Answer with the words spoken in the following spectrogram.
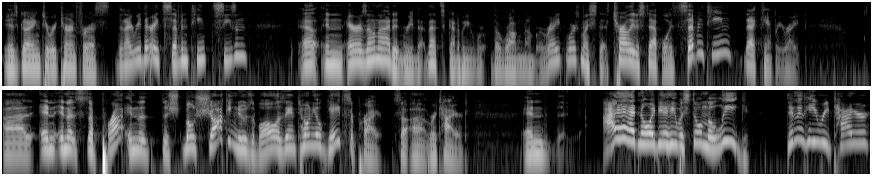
is going to return for us. Did I read that right? Seventeenth season uh, in Arizona. I didn't read that. That's got to be r- the wrong number, right? Where's my stats? Charlie the stat boys. Seventeen. That can't be right. Uh, and in a surprise, in the, the sh- most shocking news of all is Antonio Gates surprise, uh, retired, and I had no idea he was still in the league. Didn't he retire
